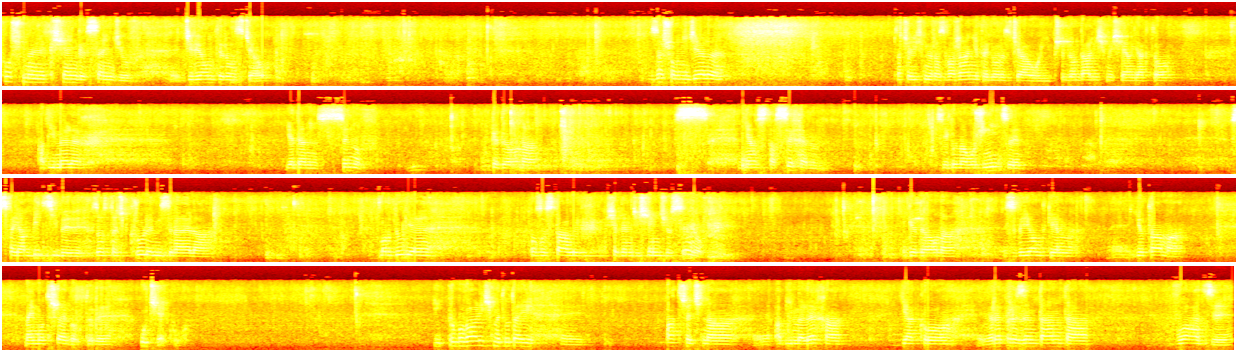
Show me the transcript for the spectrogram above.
Otwórzmy Księgę Sędziów, dziewiąty rozdział. W zeszłą niedzielę zaczęliśmy rozważanie tego rozdziału i przyglądaliśmy się, jak to Abimelech, jeden z synów Gedeona z miasta Sychem, z jego nałożnicy, swej ambicji, by zostać królem Izraela, morduje pozostałych 70 synów Gedeona z wyjątkiem Jotama, najmłodszego, który uciekł. I próbowaliśmy tutaj patrzeć na Abimelecha jako reprezentanta władzy,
